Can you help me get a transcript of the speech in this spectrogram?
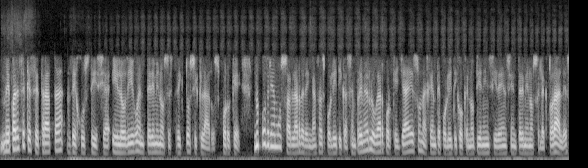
Me parece que se trata de justicia y lo digo en términos estrictos y claros. porque No podríamos hablar de venganzas políticas, en primer lugar porque ya es un agente político que no tiene incidencia en términos electorales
